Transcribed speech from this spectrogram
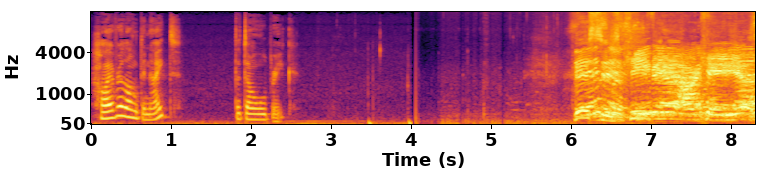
However long the night, the dawn will break. This is Keeping It Arcadia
